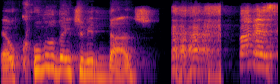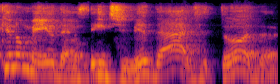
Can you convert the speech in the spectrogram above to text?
É o cúmulo da intimidade. Parece que no meio dessa intimidade toda,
